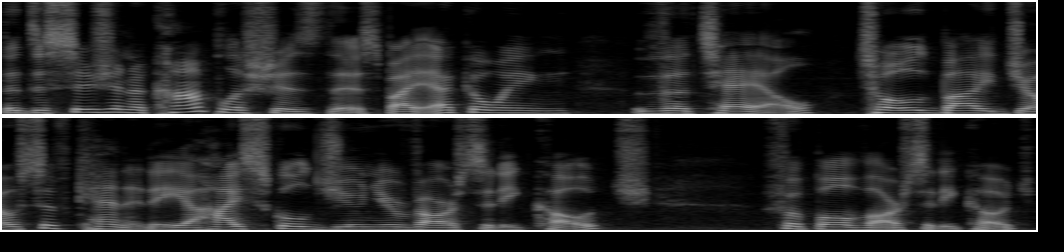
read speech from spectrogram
The decision accomplishes this by echoing the tale told by Joseph Kennedy, a high school junior varsity coach, football varsity coach,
